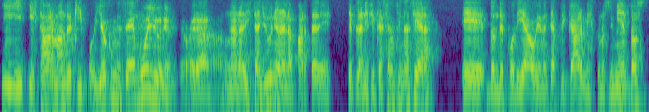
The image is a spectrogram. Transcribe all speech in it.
y, estaba armando equipo. Yo comencé muy junior, era un analista junior en la parte de, planificación financiera, eh, donde podía obviamente aplicar mis conocimientos,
